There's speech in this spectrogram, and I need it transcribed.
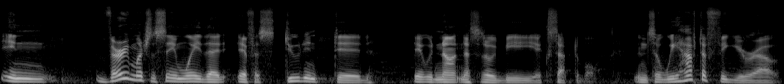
in very much the same way that if a student did, it would not necessarily be acceptable. And so we have to figure out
